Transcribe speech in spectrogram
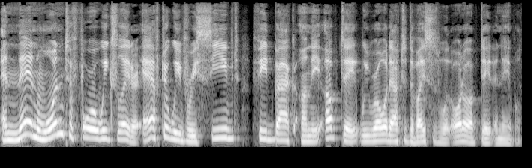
And then one to four weeks later, after we've received feedback on the update, we roll it out to devices with auto update enabled.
